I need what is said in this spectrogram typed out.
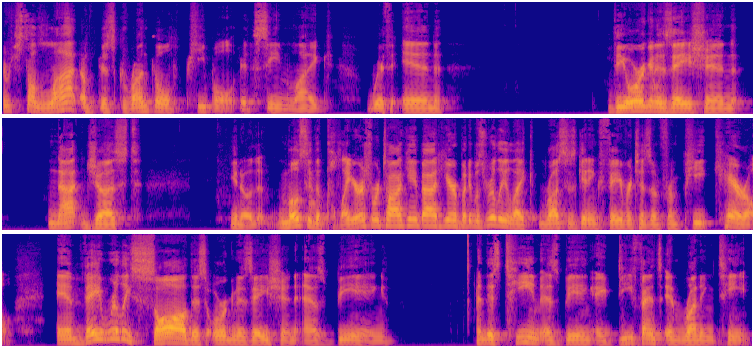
there was just a lot of disgruntled people, it seemed like, within – the organization, not just you know, the, mostly the players we're talking about here, but it was really like Russ is getting favoritism from Pete Carroll. And they really saw this organization as being, and this team as being a defense and running team.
